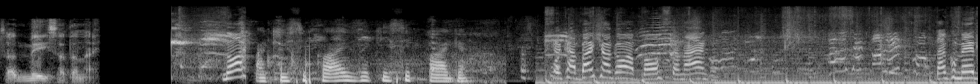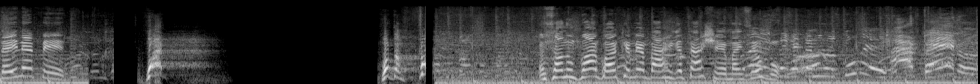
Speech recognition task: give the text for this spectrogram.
Sadmei Satanás. Nossa. Aqui se faz, aqui se paga. Se acabar de jogar uma bosta na água. Tá com medo aí, né, Pedro? What Eu só não vou agora porque minha barriga tá cheia, mas eu vou. Você já terminou de comer. Ah, pera.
